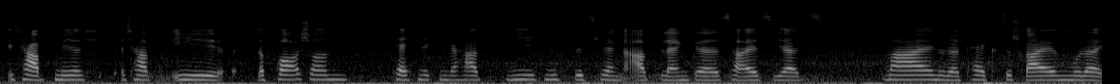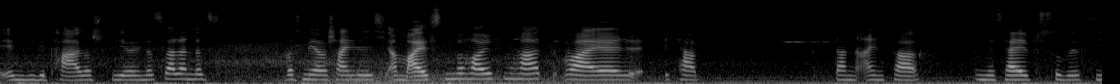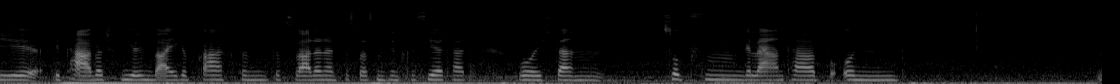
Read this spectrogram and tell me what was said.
ich habe mich, ich habe eh davor schon Techniken gehabt, wie ich mich ein bisschen ablenke. Das heißt jetzt malen oder Texte schreiben oder irgendwie Gitarre spielen. Das war dann das, was mir wahrscheinlich am meisten geholfen hat, weil ich habe dann einfach mir selbst so ein bisschen Gitarre spielen beigebracht und das war dann etwas, was mich interessiert hat, wo ich dann Zupfen gelernt habe und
